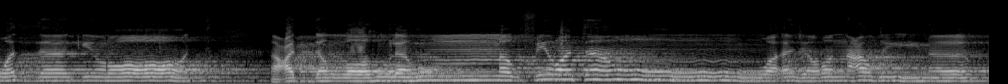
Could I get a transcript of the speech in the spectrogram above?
والذاكرات أعد الله لهم مغفرة وأجرا عظيما.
